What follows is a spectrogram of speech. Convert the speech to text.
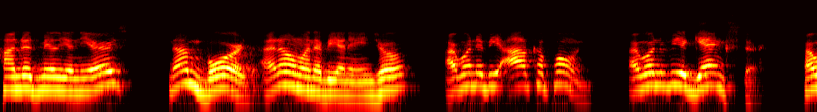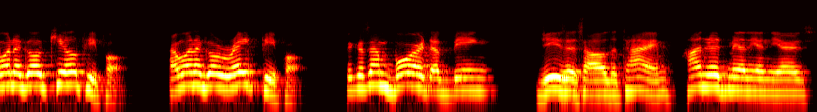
100 million years. Now I'm bored. I don't want to be an angel. I want to be Al Capone. I want to be a gangster. I want to go kill people. I want to go rape people because I'm bored of being Jesus all the time. 100 million years.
